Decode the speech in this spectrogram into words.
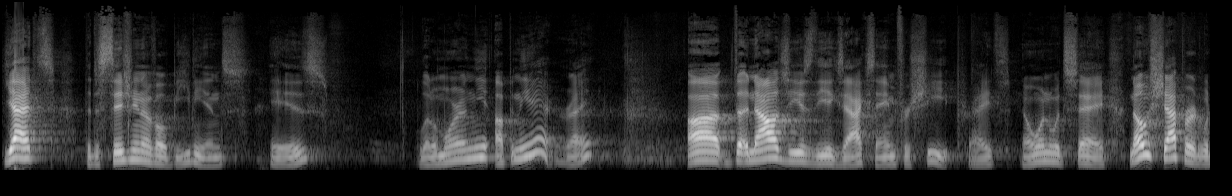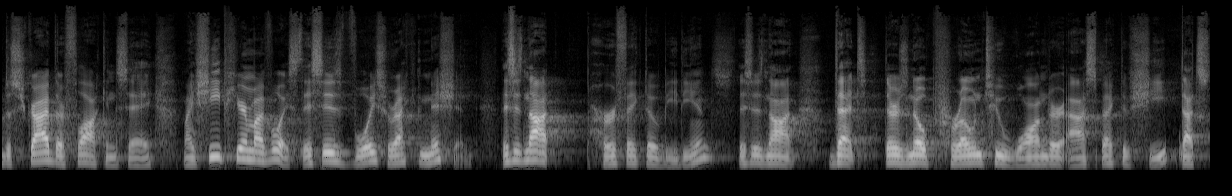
Yet, the decision of obedience is a little more in the, up in the air, right? Uh, the analogy is the exact same for sheep, right? No one would say, no shepherd would describe their flock and say, My sheep hear my voice. This is voice recognition. This is not perfect obedience. This is not that there's no prone to wander aspect of sheep. That's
